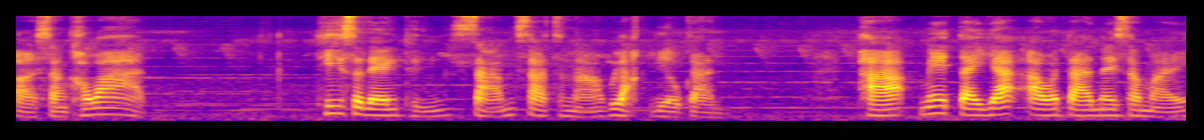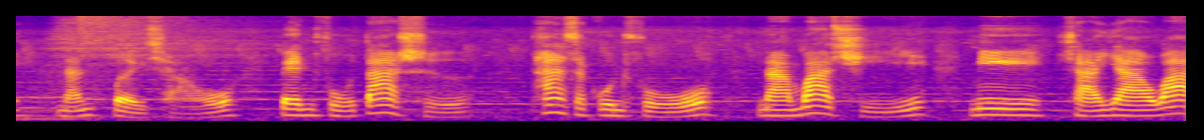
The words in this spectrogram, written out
ออสังฆวาสที่แสดงถึง 3 ศาสนาหลักเดียวกัน พระเมตยะอวตารในสมัยนั้นเปิดเฉา เป็นฝูต้าฉือ ท่านสกุลฝู นามว่าฉี มีฉายาว่า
